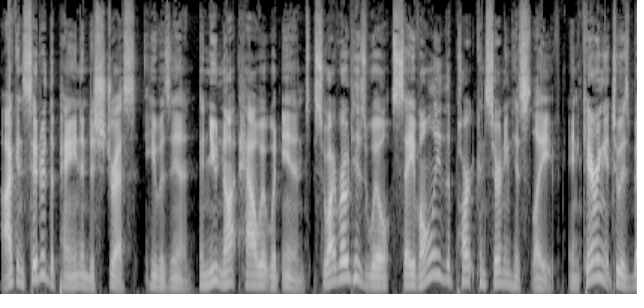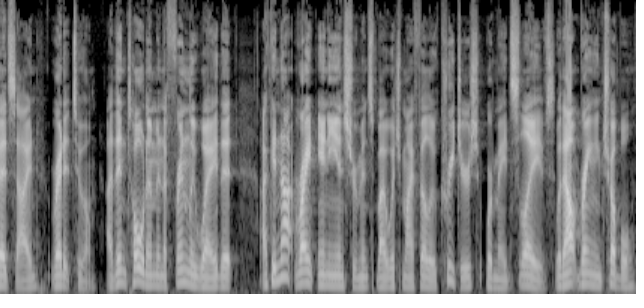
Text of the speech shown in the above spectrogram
I considered the pain and distress he was in, and knew not how it would end. So I wrote his will, save only the part concerning his slave, and carrying it to his bedside, read it to him. I then told him in a friendly way that I could not write any instruments by which my fellow creatures were made slaves, without bringing trouble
